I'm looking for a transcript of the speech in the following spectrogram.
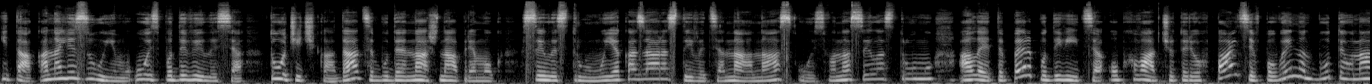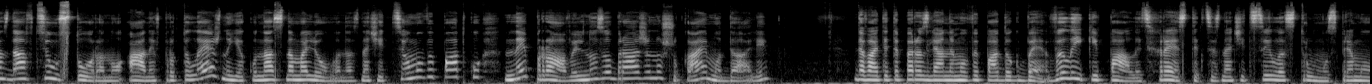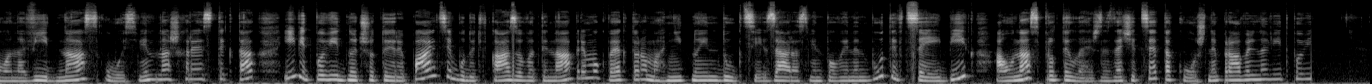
І так, аналізуємо. Ось подивилися, точечка, да, це буде наш напрямок сили струму, яка зараз дивиться на нас. Ось вона сила струму. Але тепер подивіться, обхват чотирьох пальців повинен бути у нас да, в цю сторону, а не в протилежну, як у нас намальовано. Значить, в цьому випадку неправильно зображено, шукаємо далі. Давайте тепер розглянемо випадок Б. Великий палець, хрестик, це значить сила струму спрямована від нас. Ось він, наш хрестик, так? І відповідно чотири пальці будуть вказувати напрямок вектора магнітної індукції. Зараз він повинен бути в цей бік, а у нас протилежний. Значить, це також неправильна відповідь.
